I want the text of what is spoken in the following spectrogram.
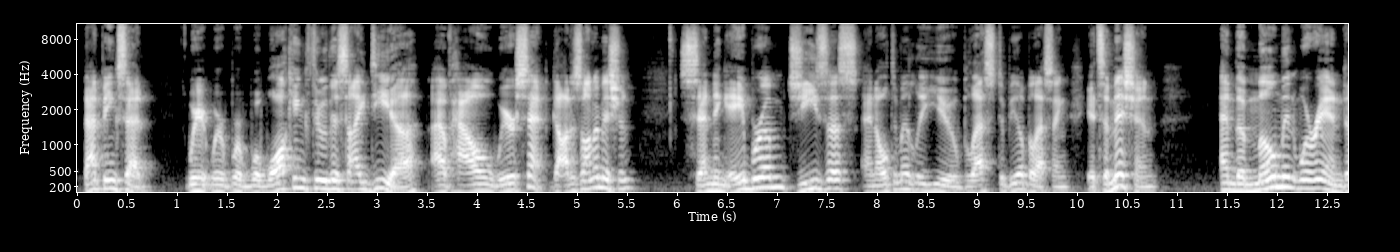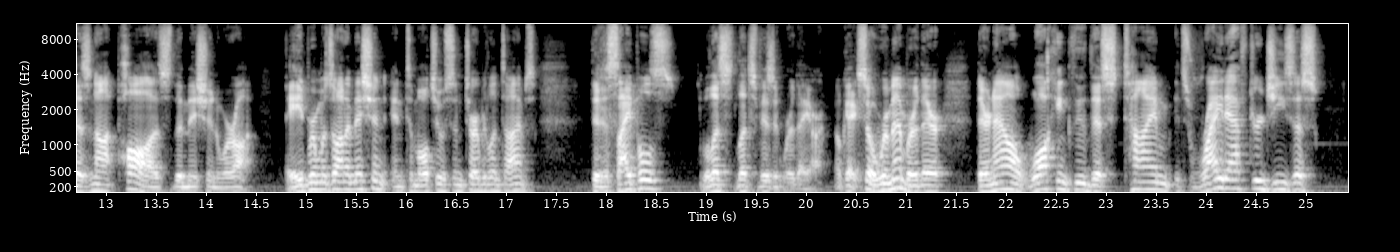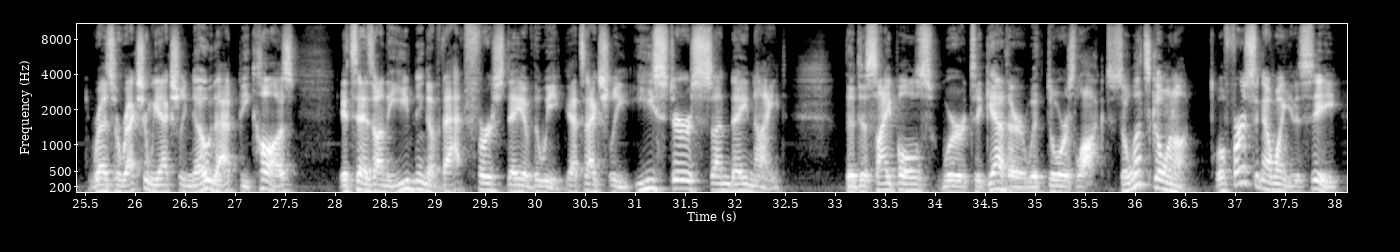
that being said, we're, we're, we're walking through this idea of how we're sent. God is on a mission, sending Abram, Jesus, and ultimately you, blessed to be a blessing. It's a mission and the moment we're in does not pause the mission we're on. Abram was on a mission in tumultuous and turbulent times. The disciples, well, let's let's visit where they are. Okay, so remember they're they're now walking through this time. It's right after Jesus' resurrection. We actually know that because it says on the evening of that first day of the week. That's actually Easter Sunday night. The disciples were together with doors locked. So what's going on? Well, first thing I want you to see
